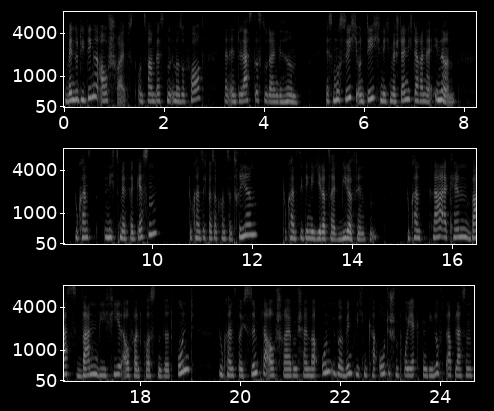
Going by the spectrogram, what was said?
Wenn du die Dinge aufschreibst, und zwar am besten immer sofort, dann entlastest du dein Gehirn. Es muss sich und dich nicht mehr ständig daran erinnern. Du kannst nichts mehr vergessen, du kannst dich besser konzentrieren, du kannst die Dinge jederzeit wiederfinden. Du kannst klar erkennen, was, wann, wie viel Aufwand kosten wird und du kannst durch simple Aufschreiben scheinbar unüberwindlichen chaotischen Projekten die Luft ablassen,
